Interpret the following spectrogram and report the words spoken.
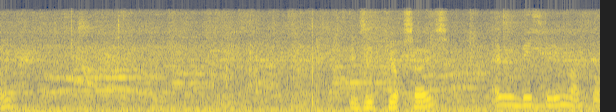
Oh. Is it your size? I will be slimmer so.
